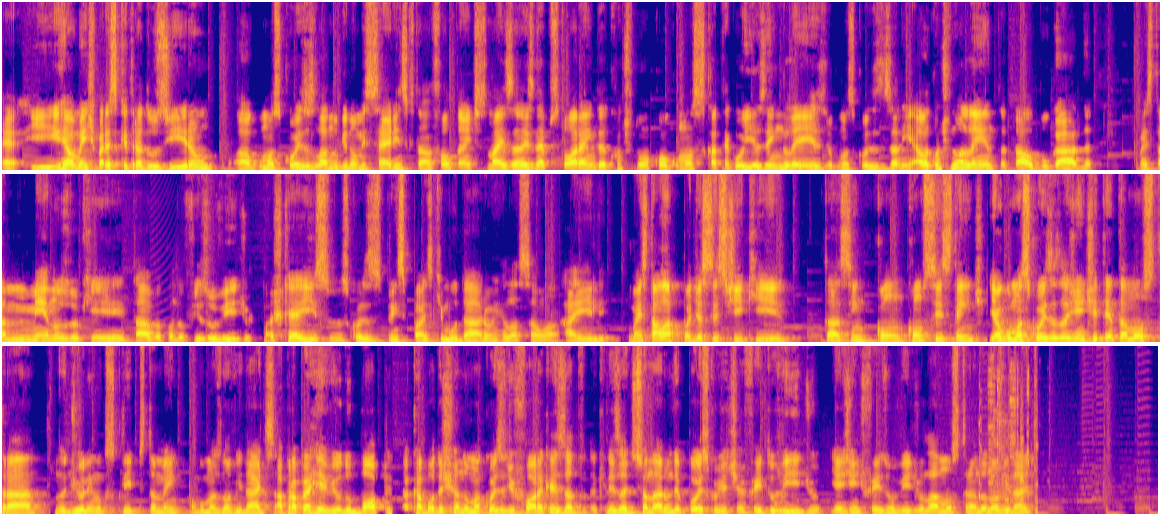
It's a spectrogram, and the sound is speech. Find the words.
É, e realmente parece que traduziram algumas coisas lá no Gnome Settings que estavam faltantes, mas a Snap Store ainda continua com algumas categorias em inglês, algumas coisas desalinhadas. Ela continua lenta, tal, bugada, mas está menos do que estava quando eu fiz o vídeo. Acho que é isso, as coisas principais que mudaram em relação a, a ele. Mas tá lá, pode assistir que tá assim, com, consistente. E algumas coisas a gente tenta mostrar no Dio Linux Clips também, algumas novidades. A própria review do Pop acabou deixando uma coisa de fora que eles, que eles adicionaram depois, que eu já tinha feito o vídeo, e a gente fez um vídeo lá mostrando a novidade.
